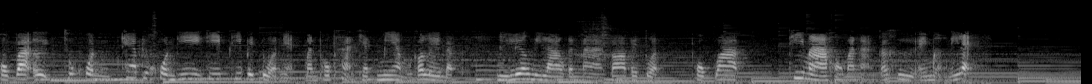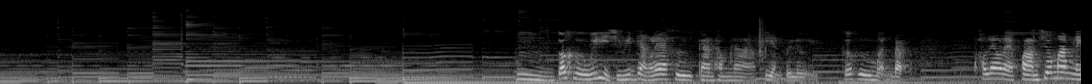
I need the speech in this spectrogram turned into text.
พบว่าเอ้ยทุกคนแทบทุกคนที่ที่ที่ไปตรวจเนี่ยมันพบสารแคดเมียมก็เลยแบบมีเรื่องมีราวกันมา ก็ไปตรวจ พบว่าที่มาของมันอะก็คือไอ้เหมืองนี่แหละอืมก็คือวิถีชีวิตอย่างแรกคือการทำนาเปลี่ยนไปเลย ก็คือเหมือนแบบเขาเรียกอะไรความเชื่อมั่นใน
